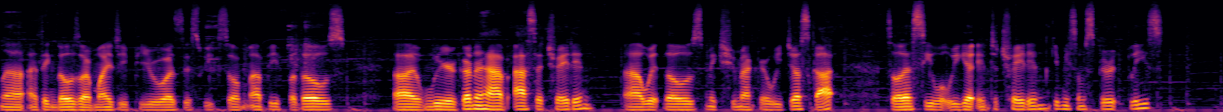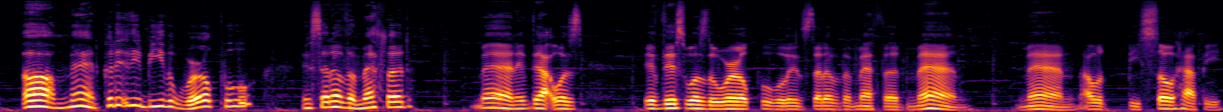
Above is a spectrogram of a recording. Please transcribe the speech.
Uh, I think those are my GP rewards this week, so I'm happy for those. Uh, we're gonna have asset trading uh, with those Mick Schumacher we just got. So let's see what we get into trading. Give me some spirit, please. Oh man, could it be the whirlpool instead of the method? Man, if that was if this was the whirlpool instead of the method, man, man, I would be so happy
